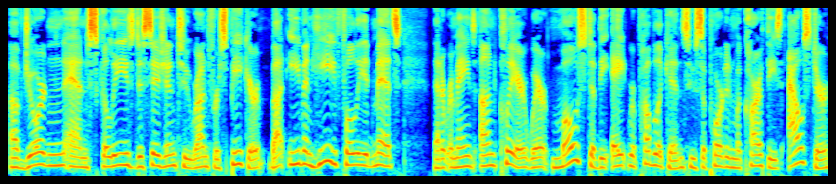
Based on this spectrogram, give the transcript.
of Jordan and Scalise's decision to run for Speaker, but even he fully admits that it remains unclear where most of the eight Republicans who supported McCarthy's ouster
